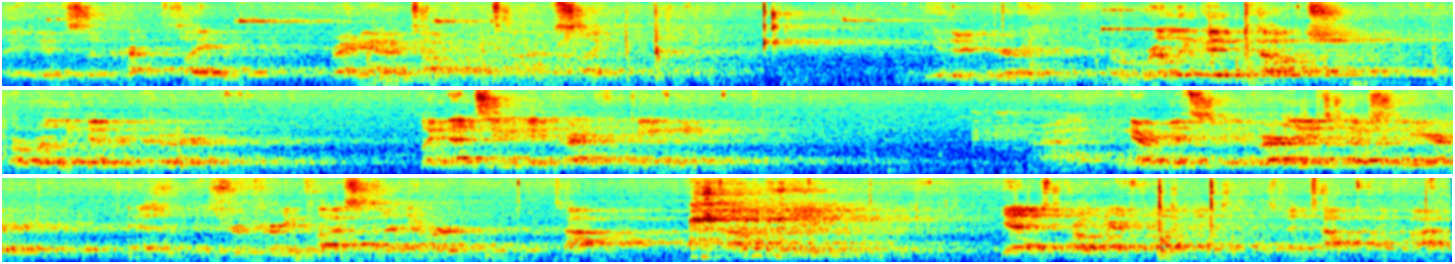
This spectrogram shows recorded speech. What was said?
They- get the correct, it's like, Randy and I talk all the time, it's like, either you're a really good coach or a really good recruiter, he doesn't seem to get credit for being here. All right, he never gets, he rarely gets coach of the year, his, his recruiting classes are never top, top the. Yet his program's probably been, has been top twenty-five.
